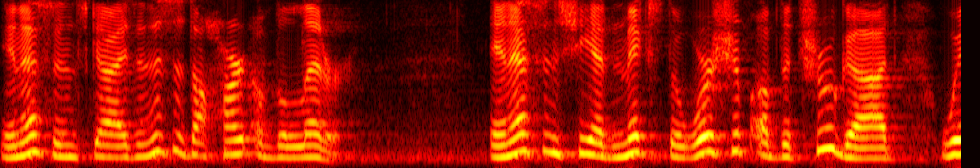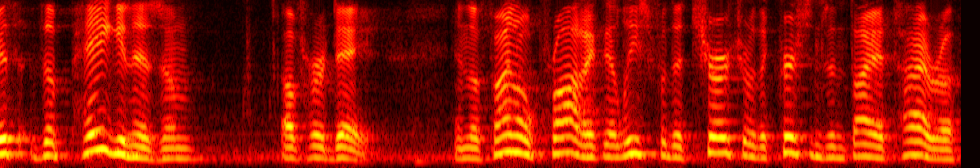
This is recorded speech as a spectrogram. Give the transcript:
In essence, guys, and this is the heart of the letter. In essence, she had mixed the worship of the true God with the paganism of her day. And the final product, at least for the church or the Christians in Thyatira,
